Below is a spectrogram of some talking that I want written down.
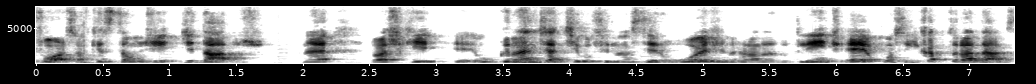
força a questão de, de dados. Né? Eu acho que eh, o grande ativo financeiro hoje na jornada do cliente é eu conseguir capturar dados.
